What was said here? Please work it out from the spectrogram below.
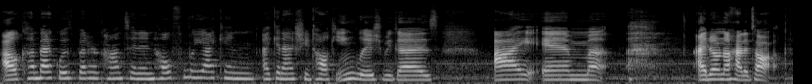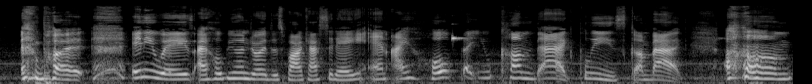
I'll come back with better content and hopefully I can I can actually talk English because I am I don't know how to talk. but anyways, I hope you enjoyed this podcast today and I hope that you come back. Please come back. Um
